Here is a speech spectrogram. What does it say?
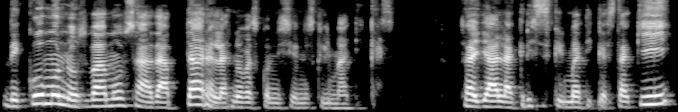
de cómo nos vamos a adaptar a las nuevas condiciones climáticas. O sea, ya la crisis climática está aquí,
